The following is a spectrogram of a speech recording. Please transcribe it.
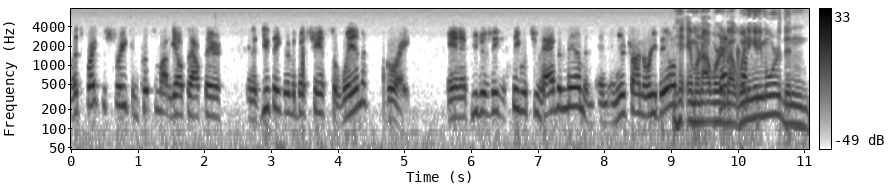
let's break the streak and put somebody else out there. And if you think they're the best chance to win, great. And if you just need to see what you have in them and, and, and you're trying to rebuild, and we're not worried about winning anymore, then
